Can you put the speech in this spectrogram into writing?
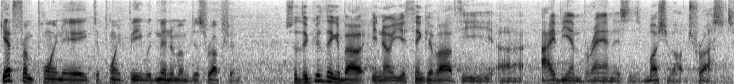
get from point A to point B with minimum disruption? So the good thing about, you know, you think about the uh, IBM brand is as much about trust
